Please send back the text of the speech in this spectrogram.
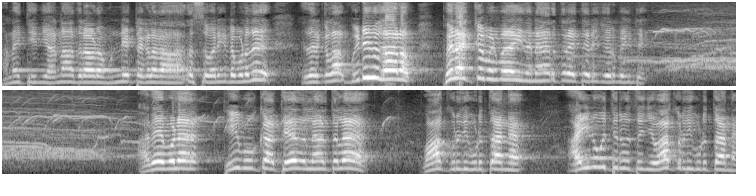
அனைத்து இந்திய அண்ணா திராவிட முன்னேற்ற கழக அரசு வருகின்ற பொழுது இதற்கெல்லாம் விடிவு காலம் பிறக்கும் என்பதை இந்த நேரத்தில் தெரிவிக்க விரும்புகின்றேன். அதே போல திமுக தேர்தல் நேரத்தில் வாக்குறுதி கொடுத்தாங்க. ஐநூத்தி இருபத்தஞ்சு வாக்குறுதி கொடுத்தாங்க.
